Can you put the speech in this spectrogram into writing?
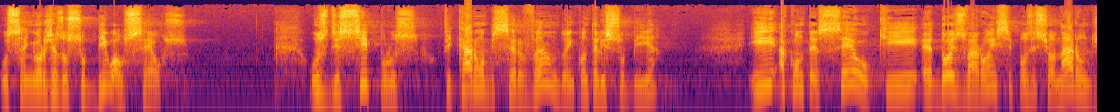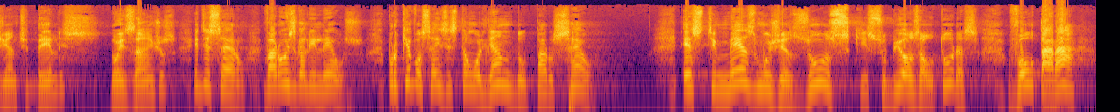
o Senhor Jesus subiu aos céus, os discípulos ficaram observando enquanto ele subia, e aconteceu que eh, dois varões se posicionaram diante deles, dois anjos, e disseram: Varões galileus, por que vocês estão olhando para o céu? Este mesmo Jesus que subiu às alturas voltará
